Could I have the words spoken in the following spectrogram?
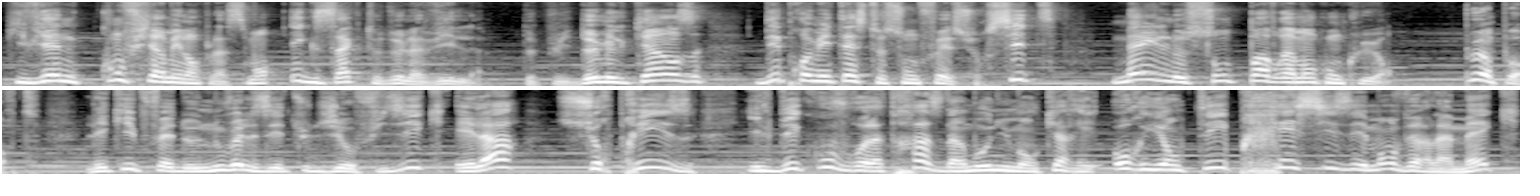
qui viennent confirmer l'emplacement exact de la ville. Depuis 2015, des premiers tests sont faits sur site, mais ils ne sont pas vraiment concluants. Peu importe, l'équipe fait de nouvelles études géophysiques et là, surprise, il découvre la trace d'un monument carré orienté précisément vers la Mecque,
